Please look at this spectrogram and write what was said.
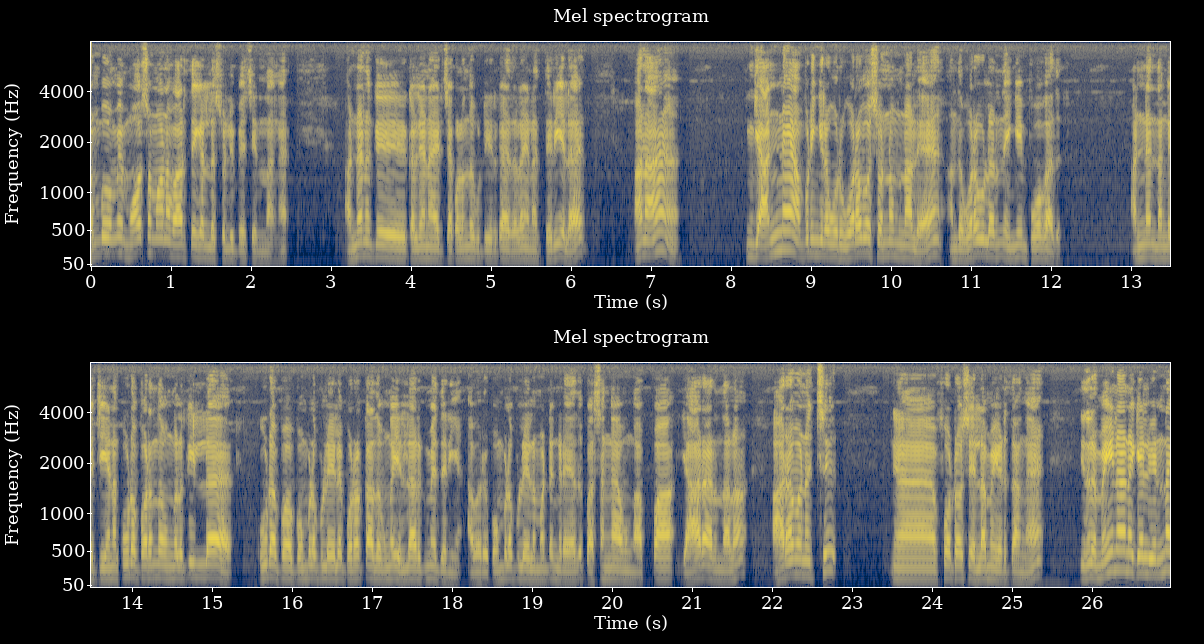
ரொம்பவுமே மோசமான வார்த்தைகளில் சொல்லி பேசியிருந்தாங்க. அண்ணனுக்கு கல்யாணம் ஆயிடுச்சா குழந்தை குட்டி இருக்கா இதெல்லாம் எனக்கு தெரியல. ஆனால் இங்கே அண்ணன் அப்படிங்கிற ஒரு உறவை சொன்னோம்னாலே அந்த உறவுலேருந்து எங்கேயும் போகாது. அண்ணன் தங்கச்சி ஏன்னா கூட பிறந்தவங்களுக்கு இல்லை. கூட இப்போ பொம்பளை பிள்ளையில பிறக்காதவங்க எல்லாருக்குமே தெரியும். அவர் பொம்பளை பிள்ளையில மட்டும் கிடையாது. பசங்க அவங்க அப்பா யாராக இருந்தாலும் அரவணைச்சு ஃபோட்டோஸ் எல்லாமே எடுத்தாங்க. இதில் மெயினான கேள்வி என்ன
